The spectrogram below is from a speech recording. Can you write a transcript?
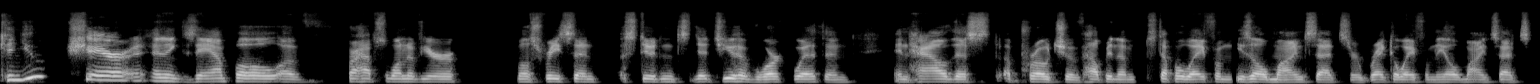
Can you share an example of perhaps one of your most recent students that you have worked with and and how this approach of helping them step away from these old mindsets or break away from the old mindsets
